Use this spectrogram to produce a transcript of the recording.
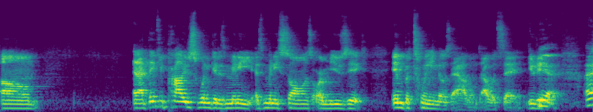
Um, and I think you probably just wouldn't get as many as many songs or music in between those albums. I would say you did. Yeah, I-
